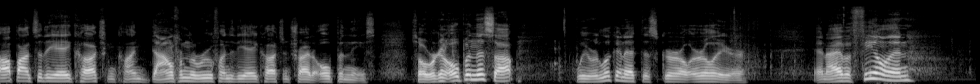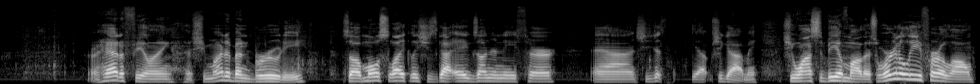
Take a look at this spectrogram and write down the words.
up onto the egg hutch and climb down from the roof onto the egg hutch and try to open these. So we're going to open this up. We were looking at this girl earlier and I have a feeling, or I had a feeling, that she might have been broody. So most likely she's got eggs underneath her and she just, yep, she got me. She wants to be a mother. So we're gonna leave her alone.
